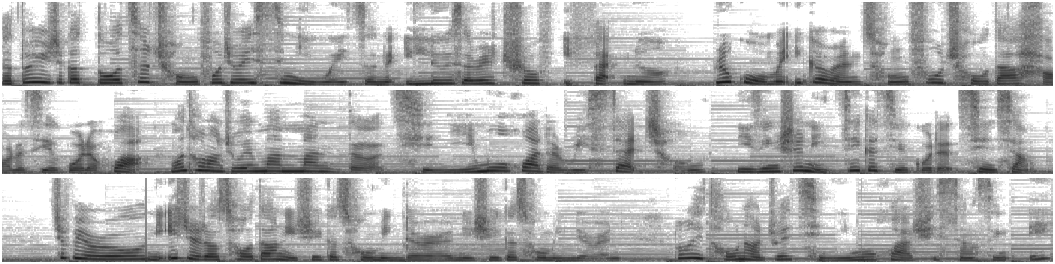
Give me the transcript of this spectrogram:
那对于这个多次重复就会信以为真的 illusory truth effect 呢？如果我们一个人重复抽到好的结果的话，我们头脑就会慢慢的潜移默化的 reset 成已经是你这个结果的现象。就比如你一直都抽到你是一个聪明的人，你是一个聪明的人，然后你头脑就会潜移默化去相信，诶，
